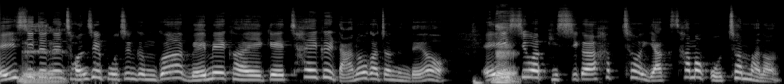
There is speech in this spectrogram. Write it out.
A씨들은 네. 전세 보증금과 매매 가액의 차액을 나눠 가졌는데요. 네. A씨와 B씨가 합쳐 약 3억 5천만 원,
